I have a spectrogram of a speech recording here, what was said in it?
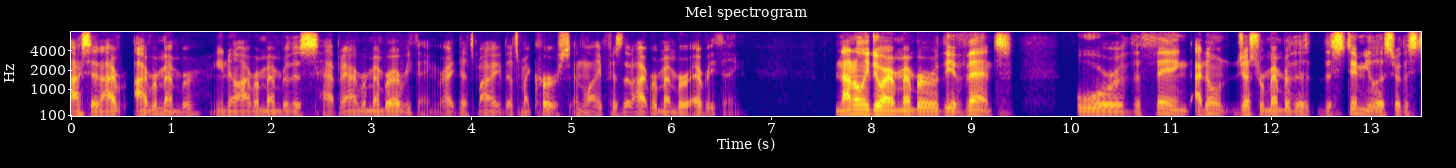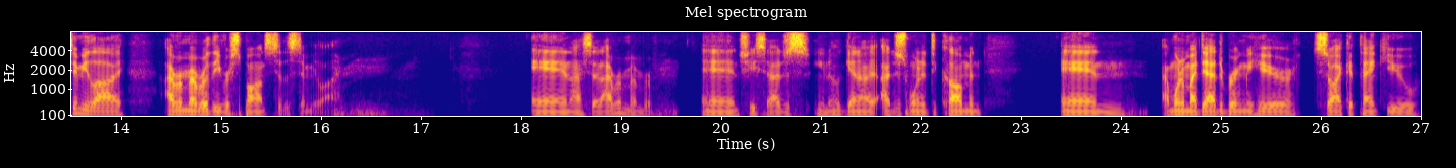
I said, "I I remember, you know, I remember this happening. I remember everything, right? That's my that's my curse in life is that I remember everything. Not only do I remember the event or the thing, I don't just remember the the stimulus or the stimuli, I remember the response to the stimuli." And I said, "I remember." And she said, "I just, you know, again, I, I just wanted to come and and I wanted my dad to bring me here so I could thank you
